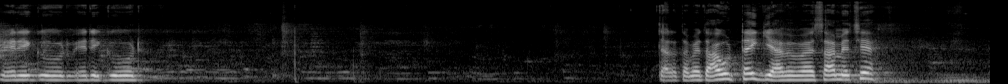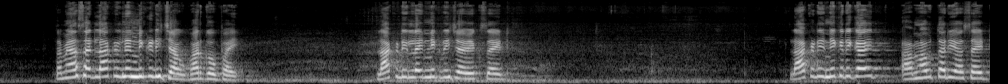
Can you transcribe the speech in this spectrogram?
વેરી ગુડ વેરી ગુડ ચાલો, તમે તો આઉટ થઈ ગયા. હવે સામે છે. તમે આ સાઈડ લાકડી લઈને નીકળી જાઓ, ભાર્ગવભાઈ. લાકડી લઈને નીકળી જાઓ એક સાઈડ લાકડી નીકળી ગઈ, આમ અવતર્યો સાઈડ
